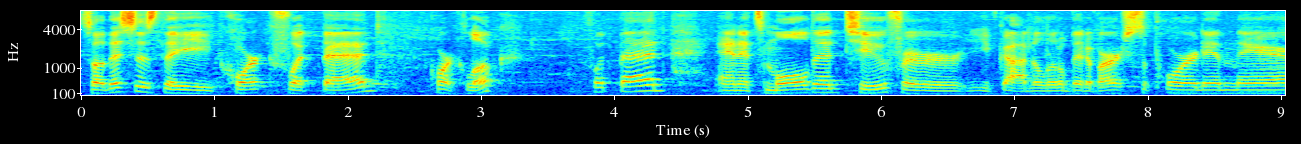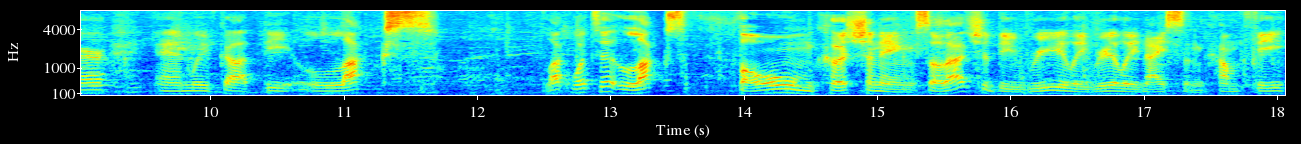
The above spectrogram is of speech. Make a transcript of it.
So this is the cork footbed, cork look footbed and it's molded too for you've got a little bit of arch support in there and we've got the Lux what's it Lux foam cushioning so that should be really really nice and comfy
